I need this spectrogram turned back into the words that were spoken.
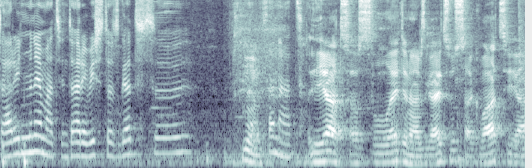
Tā arī viņi man iemācīja. un Tā arī visus tos gadus uh, Jā. sanāca. Jā, tas savs leģionārs gaids uzsāka Vācijā.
